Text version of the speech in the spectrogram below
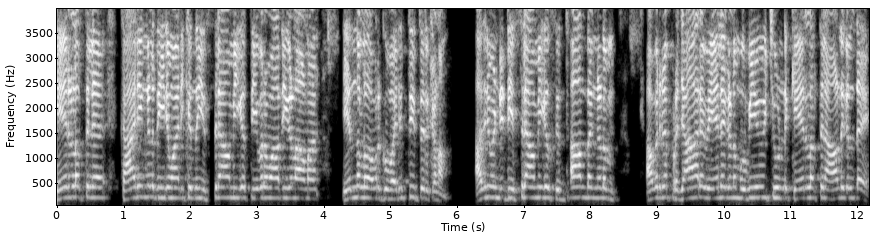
കേരളത്തിൽ കാര്യങ്ങൾ തീരുമാനിക്കുന്ന ഇസ്ലാമിക തീവ്രവാദികളാണ് എന്നുള്ളത് അവർക്ക് വരുത്തി തീർക്കണം. അതിനു വേണ്ടിയിട്ട് ഇസ്ലാമിക സിദ്ധാന്തങ്ങളും അവരുടെ പ്രചാര വേലകളും ഉപയോഗിച്ചുകൊണ്ട് കേരളത്തിലെ ആളുകളുടെ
